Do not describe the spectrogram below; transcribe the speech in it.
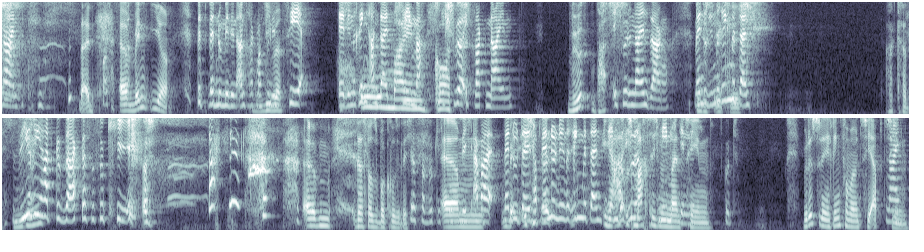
Nein, bitte nicht. Nein, äh, wenn ihr, Bitte, wenn du mir den Antrag machst Liebe- den C, äh, den Ring Oh an deinen mein machst. Gott. Ich schwöre, ich sag nein. wirk, was? Ich würde nein sagen. Wenn du, bist den Ring mit eklig. deinen. Ah, Siri? Hat gesagt, das ist okay. Ähm, das war super gruselig. Das war wirklich Ähm, gruselig. Aber wenn du, ich dein, hab- wenn du den Ring mit deinen Zähnen Ja, ich berührst, mach's nicht mit ich meinen den Zähnen. Nicht. Gut. Würdest du den Ring von meinem C abziehen? Nein.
